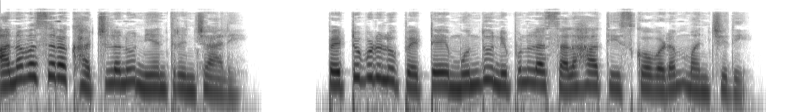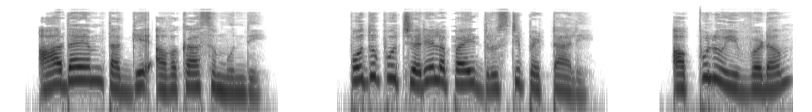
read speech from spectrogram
అనవసర ఖర్చులను నియంత్రించాలి. పెట్టుబడులు పెట్టే ముందు నిపుణుల సలహా తీసుకోవడం మంచిది. ఆదాయం తగ్గే అవకాశముంది పొదుపు చర్యలపై దృష్టి పెట్టాలి. అప్పులు ఇవ్వడం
